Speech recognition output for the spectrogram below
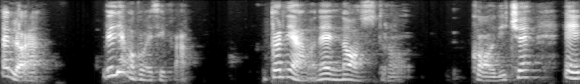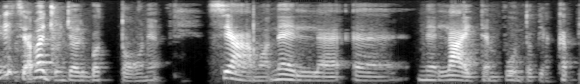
Allora, Vediamo come si fa. Torniamo nel nostro codice e iniziamo ad aggiungere il bottone. Siamo nel, eh, nell'item.php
